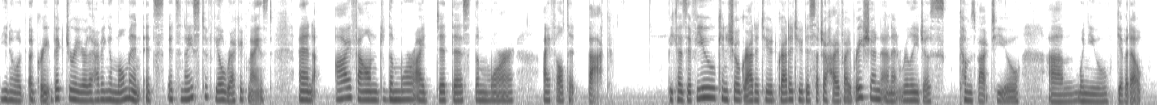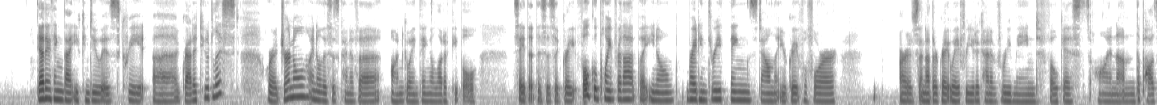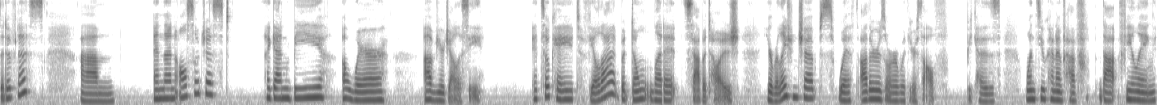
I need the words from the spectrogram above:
you know a, a great victory or they're having a moment it's it's nice to feel recognized and i found the more i did this the more i felt it back because if you can show gratitude, gratitude is such a high vibration and it really just comes back to you um, when you give it out. The other thing that you can do is create a gratitude list or a journal. I know this is kind of a ongoing thing. A lot of people say that this is a great focal point for that, but you know, writing three things down that you're grateful for is another great way for you to kind of remain focused on um, the positiveness. Um, and then also just, again, be aware of your jealousy. It's okay to feel that, but don't let it sabotage your relationships with others or with yourself. Because once you kind of have that feeling,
